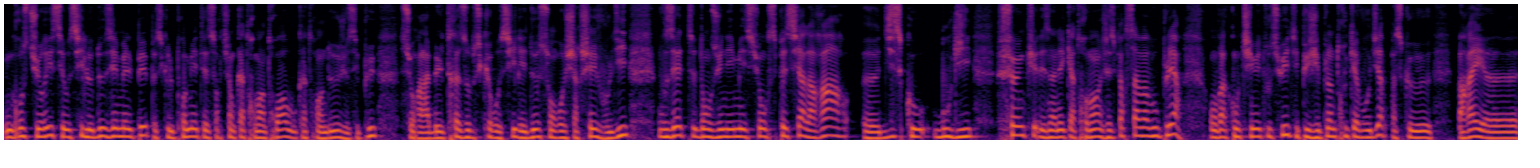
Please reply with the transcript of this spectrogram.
une grosse tuerie. C'est aussi le deuxième LP parce que le premier était sorti en 83 ou 82, je sais plus, sur un label très obscur aussi. Les deux sont recherchés, je vous le dis. Vous êtes dans une émission spéciale rare disco, boogie, funk des années 80. J'espère que ça va vous plaire. On va continuer tout de suite. Et puis j'ai plein de trucs à vous dire parce que, pareil, euh,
